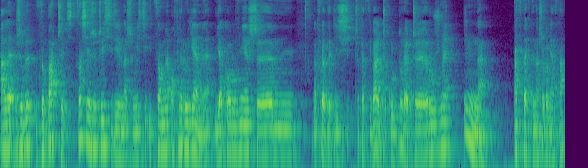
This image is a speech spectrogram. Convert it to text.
Ale żeby zobaczyć, co się rzeczywiście dzieje w naszym mieście i co my oferujemy, jako również na przykład jakiś czy festiwal, czy kulturę, czy różne inne aspekty naszego miasta,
